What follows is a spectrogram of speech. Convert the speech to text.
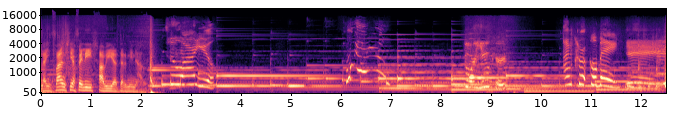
La infancia feliz había terminado. Who are you, Kurt? I'm Kurt Cobain. Yay!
